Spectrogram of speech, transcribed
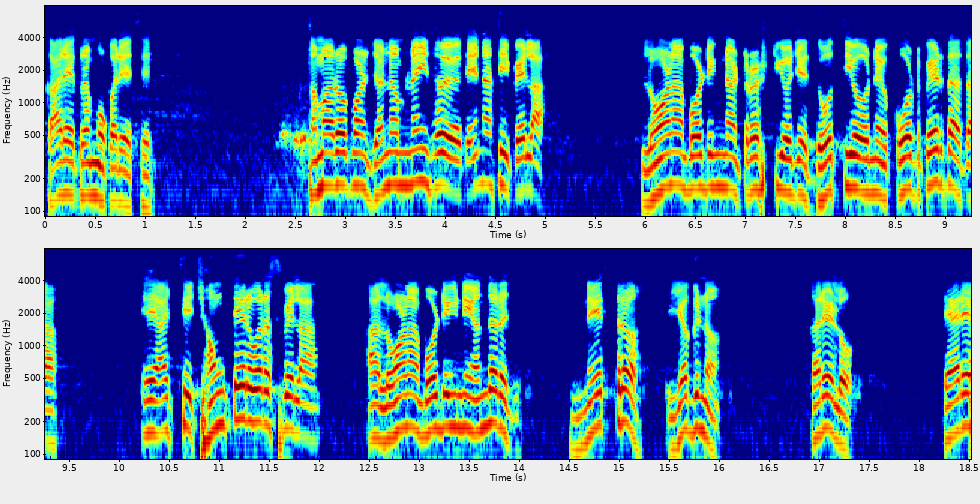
કાર્યક્રમો કરે છે. તમારો પણ જન્મ નહીં થયો તેનાથી પહેલાં લોણા બોર્ડિંગના ટ્રસ્ટીઓ જે ધોતીઓ અને કોટ પહેરતા હતા એ આજથી છોતેર વર્ષ પહેલાં આ લોણા બોર્ડિંગની અંદર જ નેત્ર યજ્ઞ કરેલો. ત્યારે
